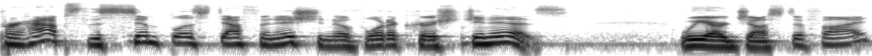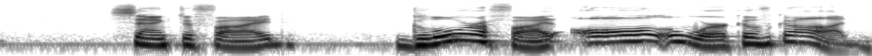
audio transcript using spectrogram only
perhaps the simplest definition of what a Christian is. We are justified, sanctified, glorified, all a work of God.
